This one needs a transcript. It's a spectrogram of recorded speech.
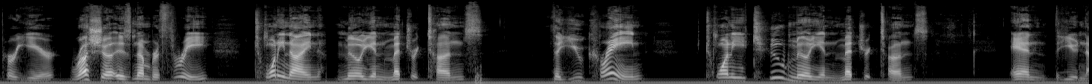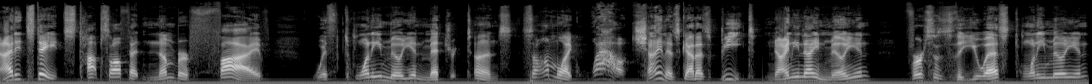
per year. Russia is number three, 29 million metric tons. The Ukraine, 22 million metric tons. And the United States tops off at number five with 20 million metric tons. So I'm like, wow, China's got us beat. 99 million? Versus the US 20 million.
